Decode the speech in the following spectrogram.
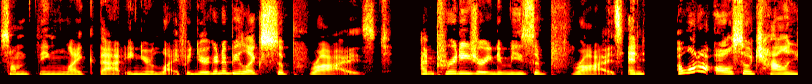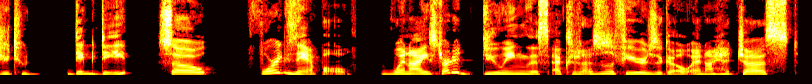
something like that in your life and you're going to be like surprised. I'm pretty sure you're going to be surprised. And I want to also challenge you to dig deep. So, for example, when I started doing this exercise, this was a few years ago, and I had just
